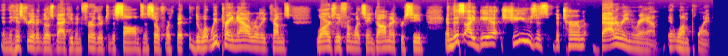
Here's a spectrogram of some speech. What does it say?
and the history of it goes back even further to the psalms and so forth. But what we pray now really comes largely from what St. Dominic received. And this idea, she uses the term battering ram at one point.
